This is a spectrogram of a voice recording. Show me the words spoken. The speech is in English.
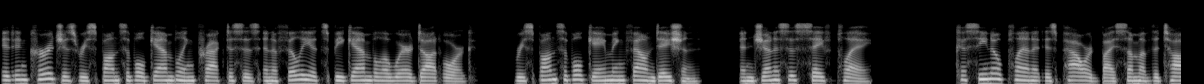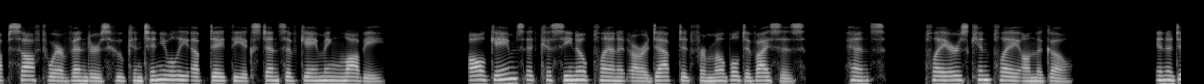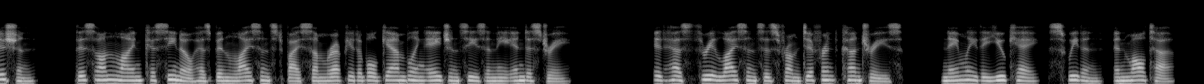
It encourages responsible gambling practices and affiliates BeGambleAware.org, Responsible Gaming Foundation, and Genesis Safeplay. Casino Planet is powered by some of the top software vendors who continually update the extensive gaming lobby. All games at Casino Planet are adapted for mobile devices, hence, players can play on the go. In addition, this online casino has been licensed by some reputable gambling agencies in the industry. It has three licenses from different countries, namely the UK, Sweden, and Malta.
